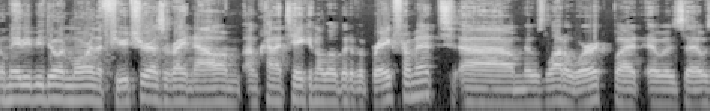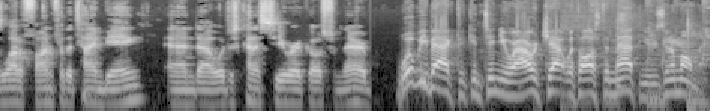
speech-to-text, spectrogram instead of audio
will maybe be doing more in the future. As of right now, I'm, I'm kind of taking a little bit of a break from it. Um, it was a lot of work, but it was it was a lot of fun for the time being, and uh, we'll just kind of see where it goes from there. We'll be back to continue our chat with Auston Matthews in a moment.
